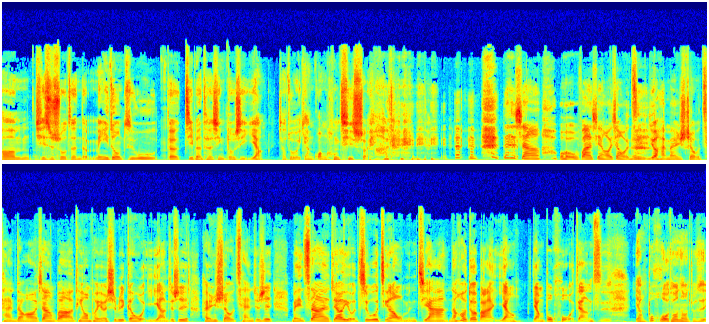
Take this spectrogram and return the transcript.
嗯，其实说真的，每一种植物的基本特性都是一样，叫做阳光、空气、水。对，但是啊，我我发现哦像我自己就还蛮手残的哦。像不知道听众朋友是不是跟我一样，就是很手残，就是每次啊，只要有植物进到我们家，然后我都会把它养养不活这样子。养不活，通常就是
